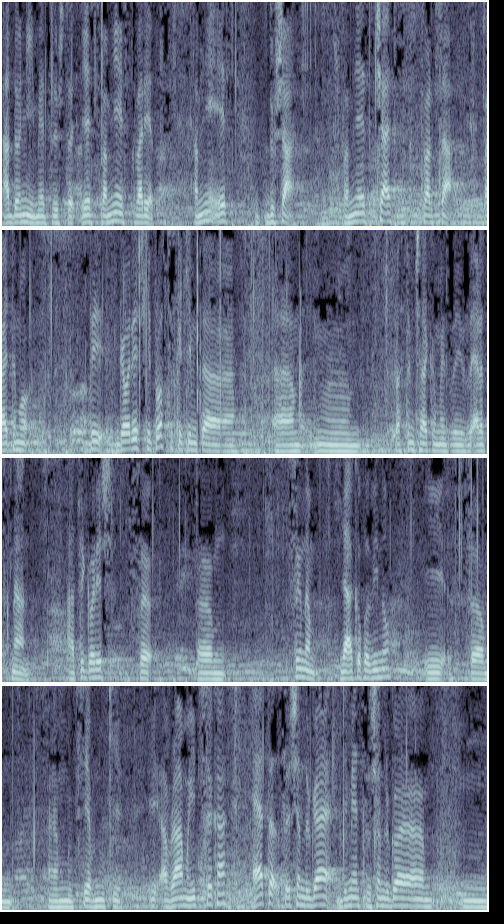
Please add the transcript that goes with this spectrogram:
Адони, имеется в виду, что есть во мне есть Творец, во мне есть душа, во мне есть часть Творца. Поэтому ты говоришь не просто с каким-то э, э, простым человеком из, из Эрцкнан, а ты говоришь с э, сыном Якова Вину и с э, все внуки и Авраама и Ицхака. Это совершенно другая дименсия, совершенно другое э,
